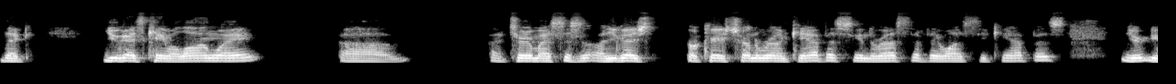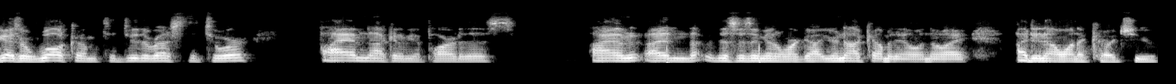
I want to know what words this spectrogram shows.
like, you guys came a long way. Um, I turned to my assistant, are you guys okay showing them around campus, seeing the rest of if they want to see campus? You're, you guys are welcome to do the rest of the tour. I am not going to be a part of this. I am, I am this isn't going to work out. You're not coming to Illinois. I do not want to coach you.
